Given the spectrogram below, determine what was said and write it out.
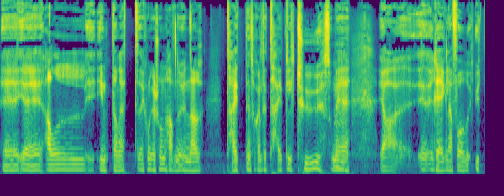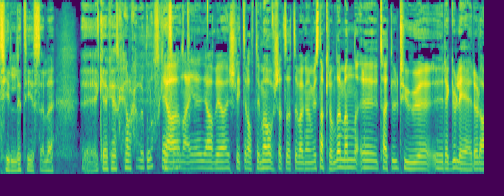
all internettkommunikasjon havner under den såkalte Title 2, som er ja, eh, regler for utilities, eller hva, hva skal jeg kalle det på norsk? Ja, nei, ja, vi sliter alltid med å oversette dette hver gang vi snakker om det, men uh, Title 2 eh, regulerer da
